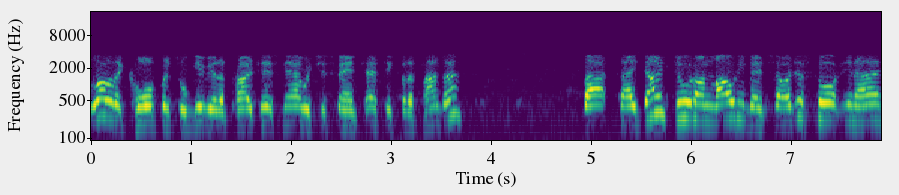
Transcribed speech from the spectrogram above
A lot of the corporates will give you the protest now, which is fantastic for the punter. But they don't do it on multi bets. So I just thought, you know,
